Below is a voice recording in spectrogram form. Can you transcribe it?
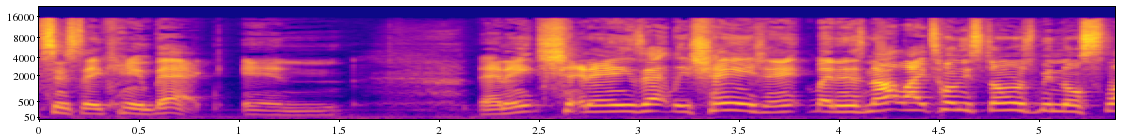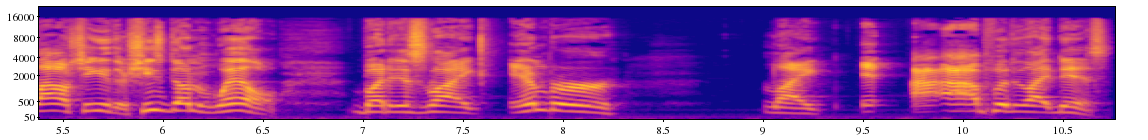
since they came back, and that ain't that ain't exactly changed. Ain't- But it's not like Toni Storm's been no slouch either. She's done well, but it's like Ember, like it, I, I'll put it like this.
